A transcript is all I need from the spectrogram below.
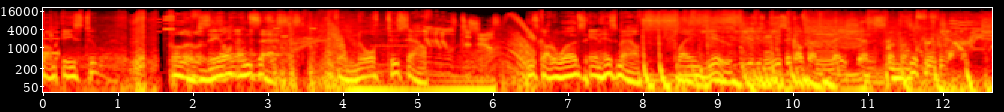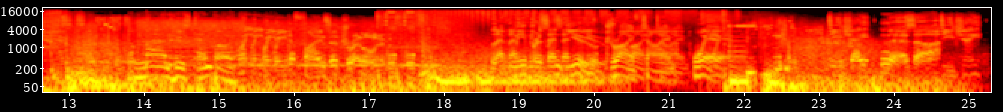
from east to west, full of zeal and zest, from north to south, he's got words in his mouth, playing you. Music of the nations. From different generations. A man whose tempo redefines adrenaline. Let me present you Drive Time with DJ Mirza. DJ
